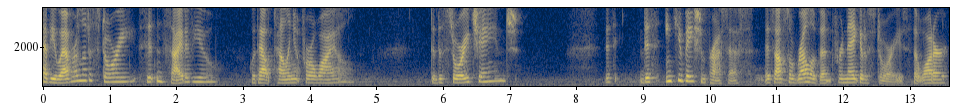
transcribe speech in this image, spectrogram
Have you ever let a story sit inside of you without telling it for a while? Did the story change? This, this incubation process is also relevant for negative stories that water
